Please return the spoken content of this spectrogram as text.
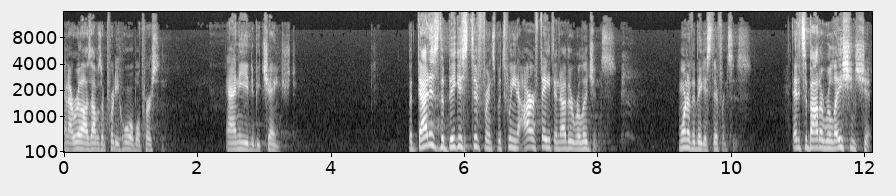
And I realized I was a pretty horrible person and I needed to be changed. But that is the biggest difference between our faith and other religions. One of the biggest differences. That it's about a relationship.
